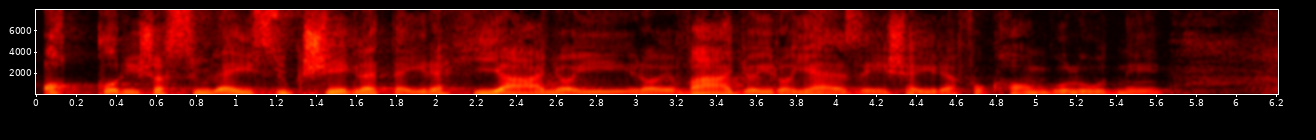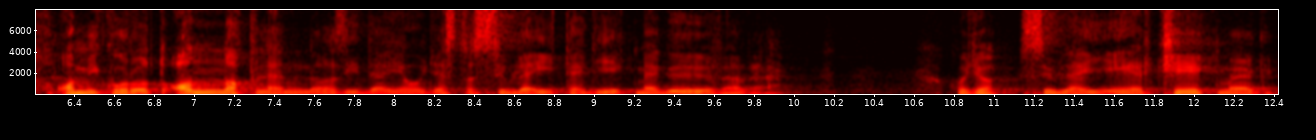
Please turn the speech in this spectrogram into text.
akkor is a szülei szükségleteire, hiányaira, vágyaira, jelzéseire fog hangolódni, amikor ott annak lenne az ideje, hogy ezt a szülei tegyék meg ő vele. Hogy a szülei értsék meg,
